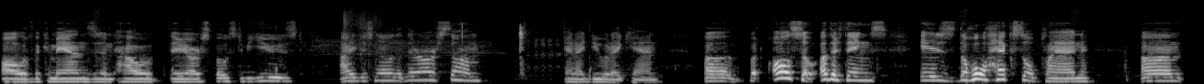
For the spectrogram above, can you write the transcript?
all of the commands and how they are supposed to be used. I just know that there are some, and I do what I can. Uh, but also, other things is the whole Hexel plan. Um,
